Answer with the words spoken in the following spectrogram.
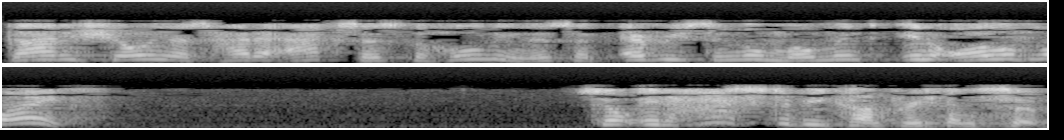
God is showing us how to access the holiness of every single moment in all of life. So it has to be comprehensive.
